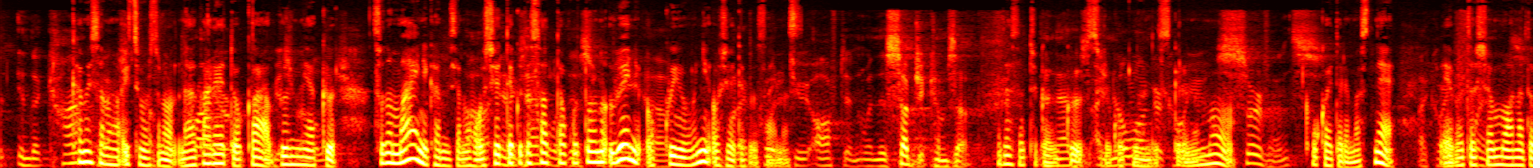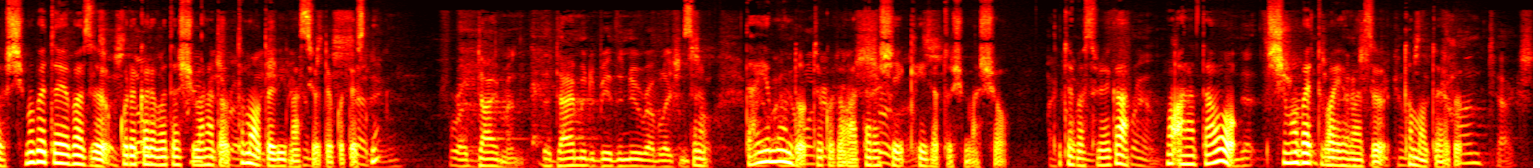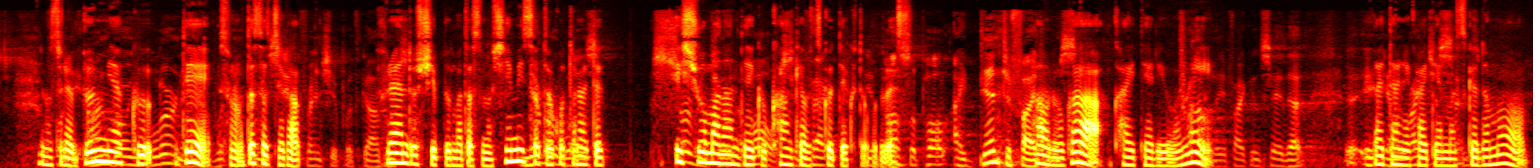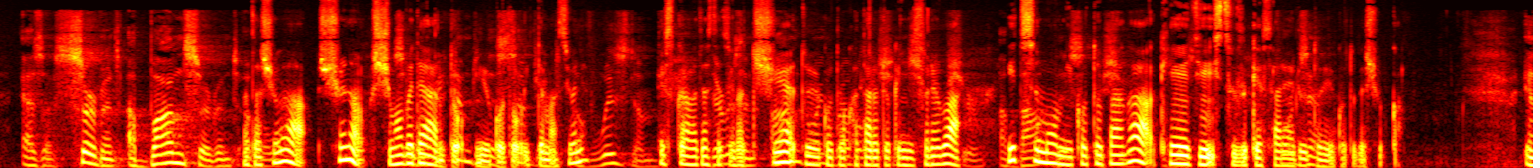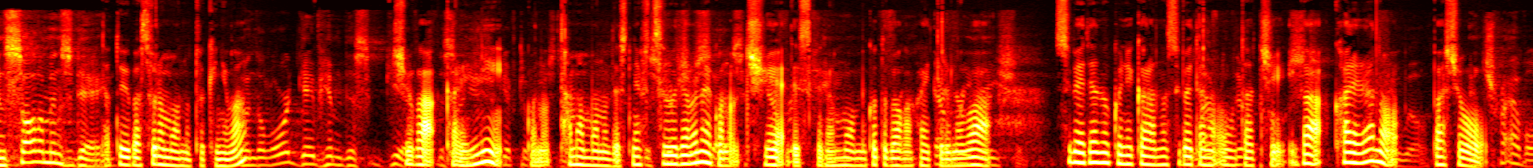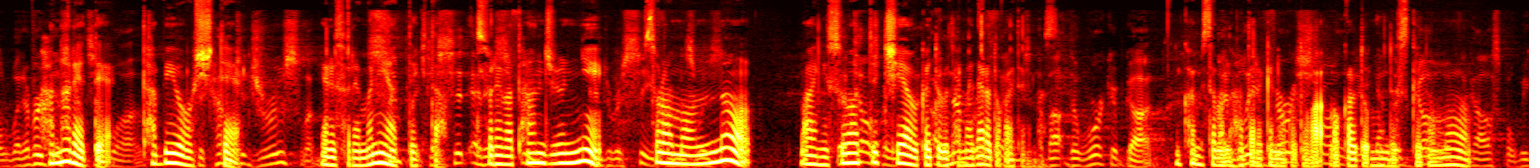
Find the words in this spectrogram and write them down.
神様はいつもその流れとか文脈、その前に神様が教えてくださったことの上に置くように教えてくださいます。私たちがよくすることなんですけれども、こう書いてありますね。私はもうあなたをしもべと呼ばず、これから私はあなたを友と呼びますよということですね。そのダイヤモンドということが新しい経済としましょう。例えばそれが、もうあなたをしもべとは呼ばず、友と呼ぶ。でもそれは文脈で、その私たちがフレンドシップ、またその親密さということによって一生学んでいく関係を作っていくということです。パウロが書いているように、大胆に書いていますけども、私は主のしもべであるということを言ってますよね。ですから私たちが知恵ということを語るときにそれはいつも御言葉が掲示し続けされるということでしょうか。例えばソロモンの時には主が彼にこの賜物ですね普通ではないこの知恵ですけども御言葉が書いているのは全ての国からの全ての王たちが彼らの場所を離れて旅をしてエルサレムにやってきた。それは単純にソロモンの前に座って知恵を受け取るためであると書いてあります。神様の働きのことが分かると思うんですけども、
